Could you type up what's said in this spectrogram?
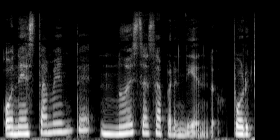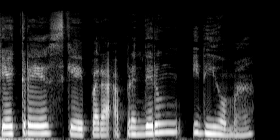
honestamente no estás aprendiendo. ¿Por qué crees que para aprender un idioma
